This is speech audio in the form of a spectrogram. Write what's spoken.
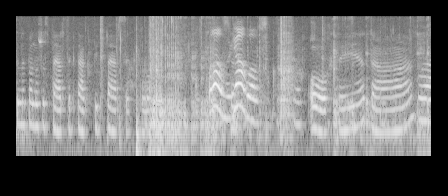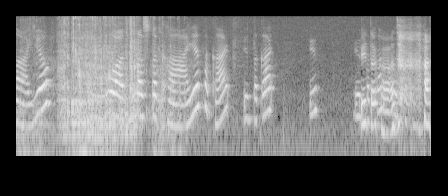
Це напевно, що з персик. Так, під персик О, з яблучком. Ох ти, так. Лаєм. Вот у нас такая, такая і така, і, І така. Так.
